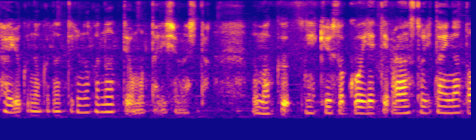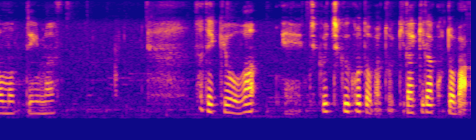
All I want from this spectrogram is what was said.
体力なくなってるのかなって思ったりしました。うまくね休息を入れてバランス取りたいなと思っています。さて今日は、えー、チクチク言葉とキラキラ言葉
